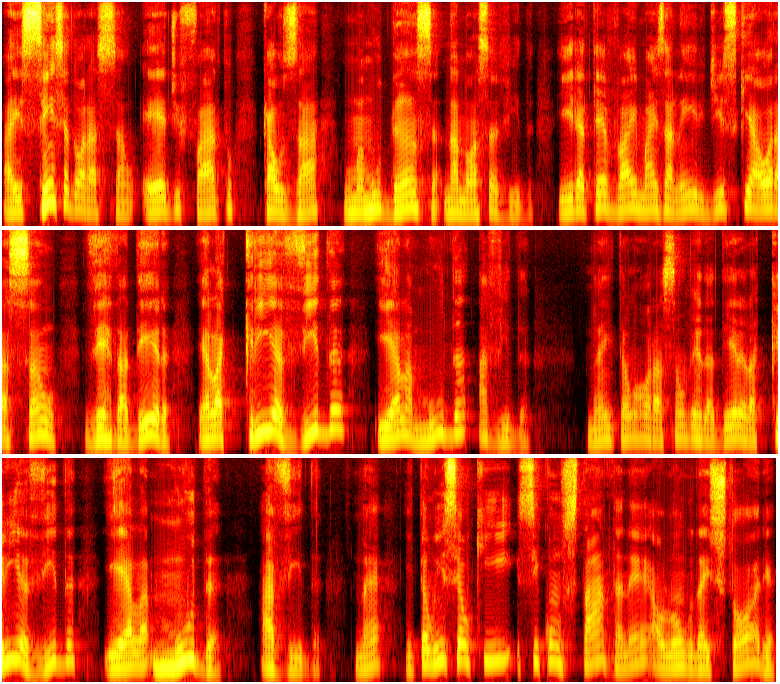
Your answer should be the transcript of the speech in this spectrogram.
a essência da oração é, de fato, causar uma mudança na nossa vida. E ele até vai mais além, ele diz que a oração verdadeira, ela cria vida e ela muda a vida. Né? Então, a oração verdadeira, ela cria vida e ela muda a vida. Né? Então, isso é o que se constata né, ao longo da história.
